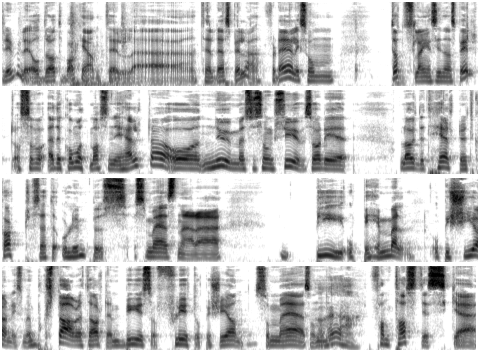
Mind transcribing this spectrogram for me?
trivelig å dra tilbake igjen til, til det spillet. For det er liksom dødslenge siden jeg har spilt, og så er det kommet masse nye helter, og nå med sesong syv så har de lagd et helt nytt kart som heter Olympus, som er sånn her eh, by i himmelen, oppe i skyene, liksom. Bokstavelig talt en by som flyter opp i skyene, som er sånn Å, ja. fantastisk eh,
